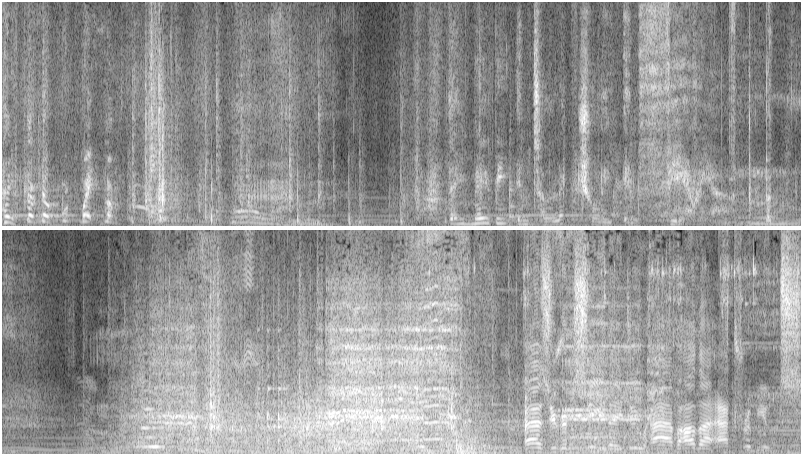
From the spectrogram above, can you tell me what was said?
Hey, no, no, wait, look. They may be intellectually inferior, but. As you can see, they do have other attributes.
